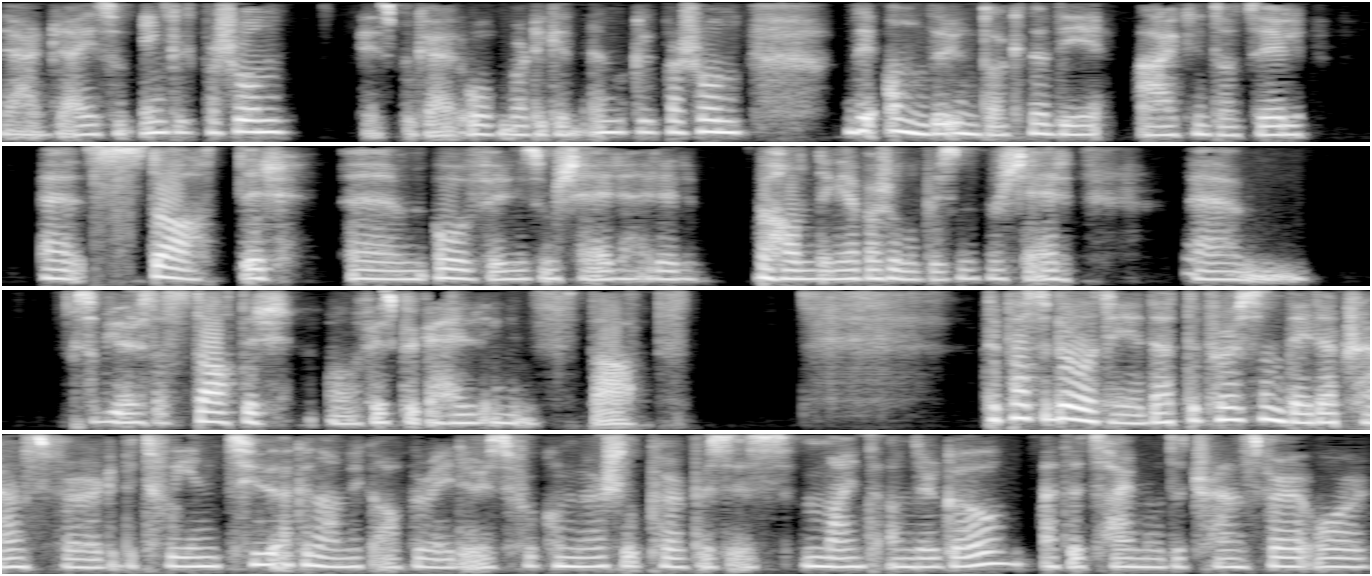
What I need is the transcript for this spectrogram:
Det er deg som enkeltperson Facebook er åpenbart ikke en enkeltperson. De andre unntakene de er knytta til eh, stater, eh, som skjer, eller behandlinger av personopplysninger som skjer, eh, som gjøres av stater. Og Facebook er heller ingen stat. The possibility that the personal data transferred between two economic operators for commercial purposes might undergo, at the time of the transfer or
